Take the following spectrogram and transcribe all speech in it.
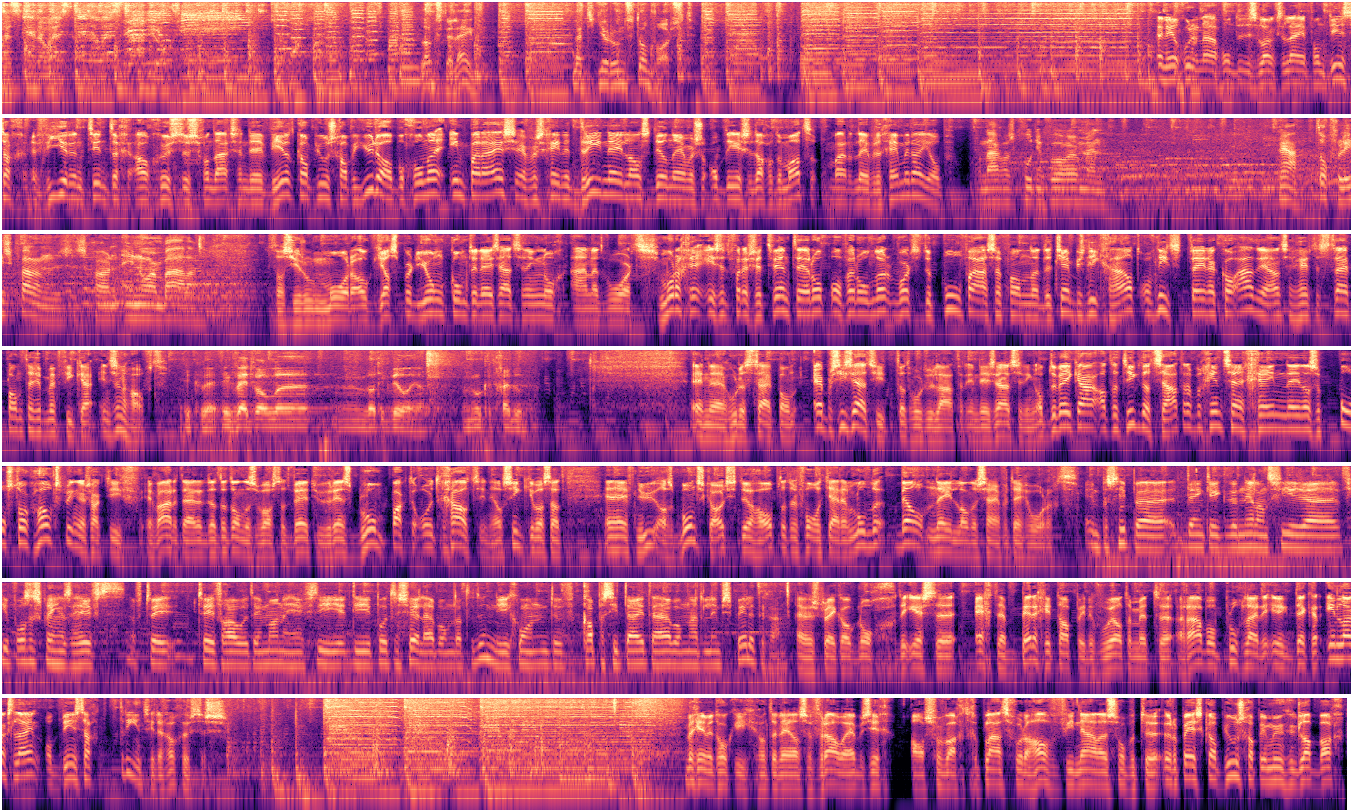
NOS, NOS, NOS Radio 1. Langs de lijn met Jeroen Stomhorst. Een heel goedenavond. Dit is langs de lijn van dinsdag 24 augustus. Vandaag zijn de wereldkampioenschappen judo begonnen in Parijs. Er verschenen drie Nederlandse deelnemers op de eerste dag op de mat. Maar het leverde geen medaille op. Vandaag was ik goed in vorm en ja, toch verlies ik van hem. Dus het is gewoon enorm balen. Het was Jeroen Mooren. Ook Jasper de Jong komt in deze uitzending nog aan het woord. Morgen is het voor FC Twente erop of eronder. Wordt de poolfase van de Champions League gehaald of niet? Trainer Co Adriaans heeft het strijdplan tegen Benfica in zijn hoofd. Ik, ik weet wel uh, wat ik wil, ja. En hoe ik het ga doen. En uh, hoe dat strijdplan er precies uitziet, dat hoort u later in deze uitzending. Op de WK Atletiek, dat zaterdag begint, zijn geen Nederlandse polstok hoogspringers actief. Er waren tijden dat het anders was, dat weet u. Rens Blom pakte ooit goud, in Helsinki was dat. En heeft nu als bondscoach de hoop dat er volgend jaar in Londen wel Nederlanders zijn vertegenwoordigd. In principe uh, denk ik dat Nederland vier, uh, vier polsstokspringers heeft, of twee, twee vrouwen, twee mannen heeft, die, die potentieel hebben om dat te doen. Die gewoon de capaciteit hebben om naar de Olympische Spelen te gaan. En we spreken ook nog de eerste echte bergetappe in de Vuelta met uh, Rabo-ploegleider Erik Dekker in langslijn op dinsdag 23 augustus. We beginnen met hockey, want de Nederlandse vrouwen hebben zich als verwacht geplaatst voor de halve finales op het uh, Europees kampioenschap in München-Gladbach.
